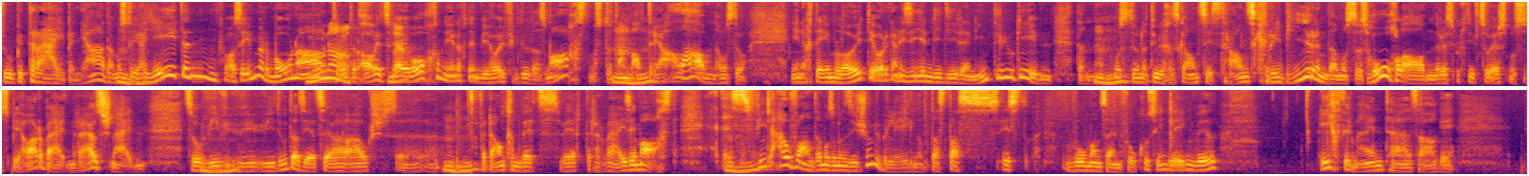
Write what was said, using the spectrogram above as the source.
zu betreiben. Ja, da musst mhm. du ja mhm. jeden, was immer, Monat, Monat. oder alle zwei ja. Wochen, je nachdem wie häufig du das machst, musst du dann mhm. Material haben. Da musst du je nachdem Leute organisieren, die dir ein Interview geben. Dann mhm. musst du natürlich das Ganze transkribieren, dann musst du es hochladen, respektive zuerst musst du es bearbeiten, rausschneiden. So wie, mhm. wie, wie, du das jetzt ja auch äh, mhm. verdankenswerterweise machst. Das ist viel Aufwand, da muss man sich schon überlegen, ob das das ist, wo man seinen Fokus hinlegen will. Ich für meinen Teil sage,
